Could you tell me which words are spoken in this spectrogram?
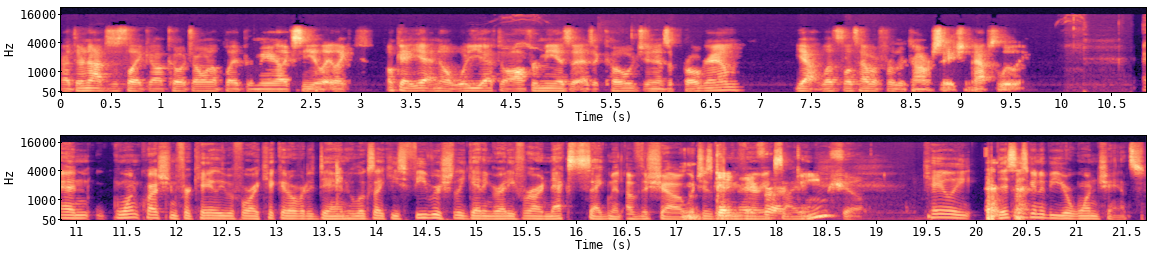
Right? They're not just like, oh, coach, I want to play premier. Like, see you later. Like, okay, yeah, no. What do you have to offer me as a, as a coach and as a program? Yeah, let's let's have a further conversation. Absolutely. And one question for Kaleigh before I kick it over to Dan, who looks like he's feverishly getting ready for our next segment of the show, which is going to be very exciting. game show. Kaleigh, this is going to be your one chance.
